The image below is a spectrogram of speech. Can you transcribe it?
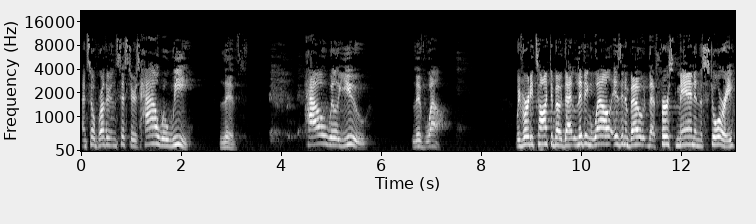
And so brothers and sisters, how will we live? How will you live well? We've already talked about that living well isn't about that first man in the story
